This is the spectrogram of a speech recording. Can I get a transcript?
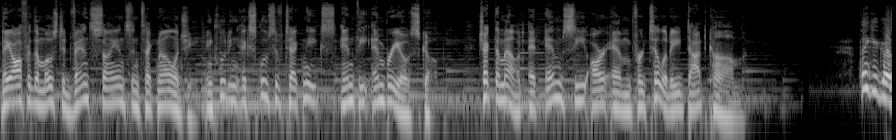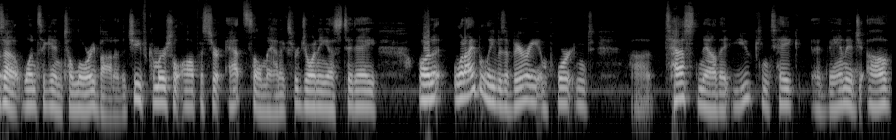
They offer the most advanced science and technology, including exclusive techniques and the EmbryoScope. Check them out at mcrmfertility.com. Thank you goes out once again to Lori Batta, the Chief Commercial Officer at Celmatix, for joining us today on what I believe is a very important uh, test now that you can take advantage of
